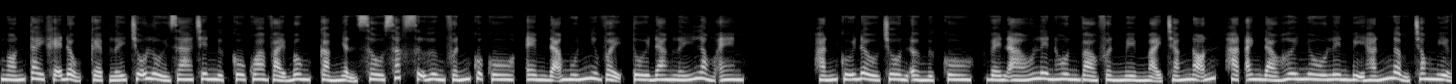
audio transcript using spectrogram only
ngón tay khẽ động kẹp lấy chỗ lồi ra trên ngực cô qua vài bông, cảm nhận sâu sắc sự hưng phấn của cô, em đã muốn như vậy tôi đang lấy lòng em. Hắn cúi đầu chôn ở ngực cô, vén áo lên hôn vào phần mềm mại trắng nõn, hạt anh đào hơi nhô lên bị hắn ngậm trong miệng,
